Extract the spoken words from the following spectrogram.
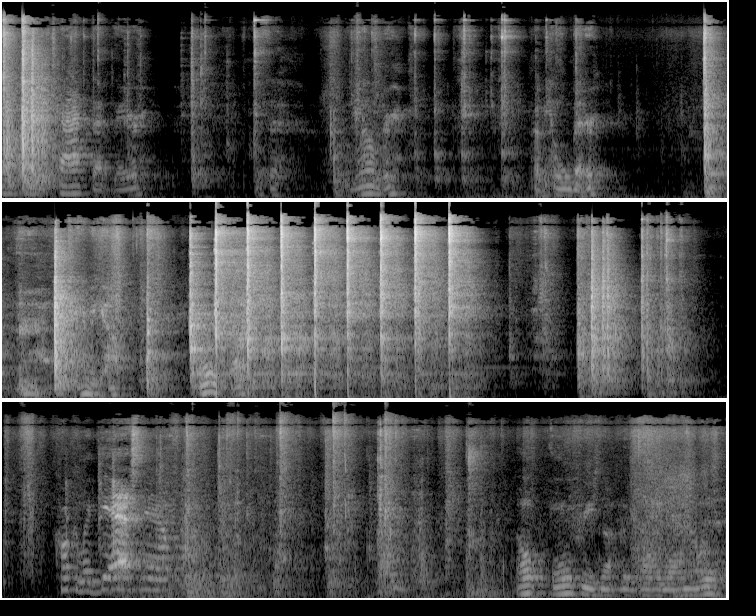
I can attack that there with a welder. Probably hold better. There we go. There we go. Cooking with gas now. Oh, antifreeze not good going again, though, is it?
